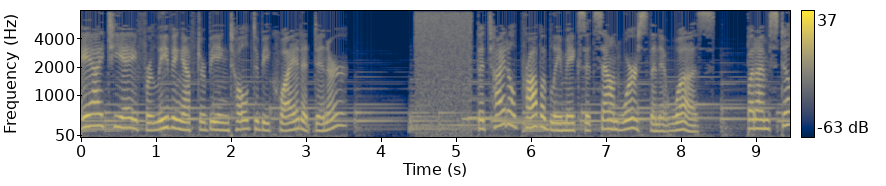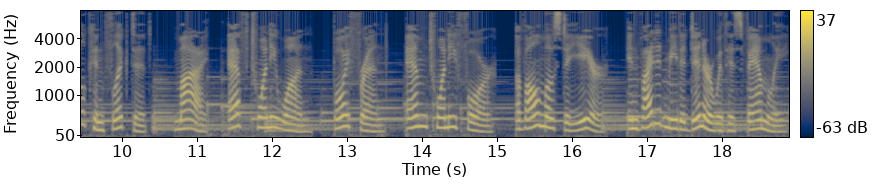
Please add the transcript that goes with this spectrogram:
AITA for leaving after being told to be quiet at dinner? The title probably makes it sound worse than it was. But I'm still conflicted. My F21 boyfriend, M24, of almost a year, invited me to dinner with his family.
